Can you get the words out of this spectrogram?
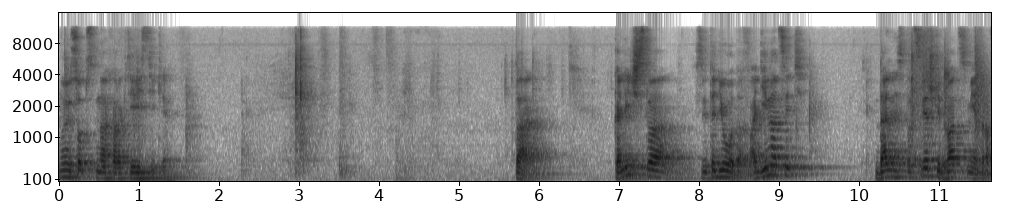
Ну и, собственно, характеристики. Так, количество светодиодов 11, дальность подсветки 20 метров.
